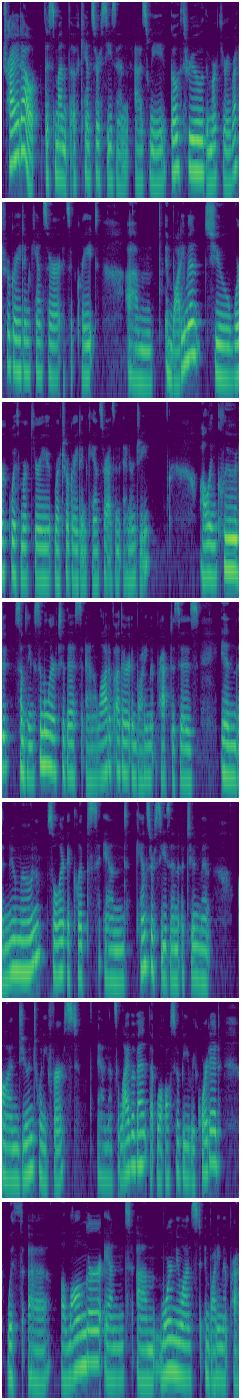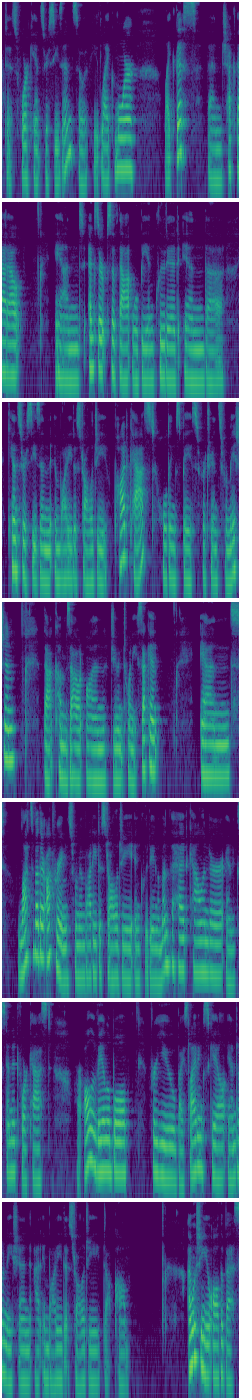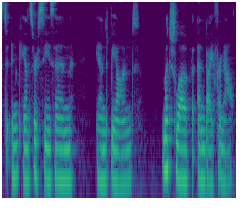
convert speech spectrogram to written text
try it out this month of Cancer season as we go through the Mercury retrograde in Cancer. It's a great um, embodiment to work with Mercury retrograde in Cancer as an energy. I'll include something similar to this and a lot of other embodiment practices in the new moon, solar eclipse, and Cancer season attunement on June 21st. And that's a live event that will also be recorded with a, a longer and um, more nuanced embodiment practice for Cancer season. So if you'd like more like this, then check that out. And excerpts of that will be included in the Cancer Season Embodied Astrology podcast, Holding Space for Transformation. That comes out on June 22nd. And lots of other offerings from Embodied Astrology, including a month ahead calendar and extended forecast, are all available for you by sliding scale and donation at embodiedastrology.com. I'm wishing you all the best in Cancer season and beyond. Much love and bye for now.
